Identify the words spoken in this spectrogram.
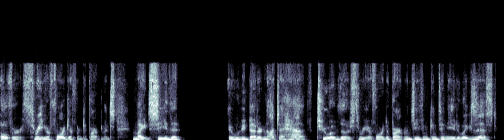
over three or four different departments might see that it would be better not to have two of those three or four departments even continue to exist.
